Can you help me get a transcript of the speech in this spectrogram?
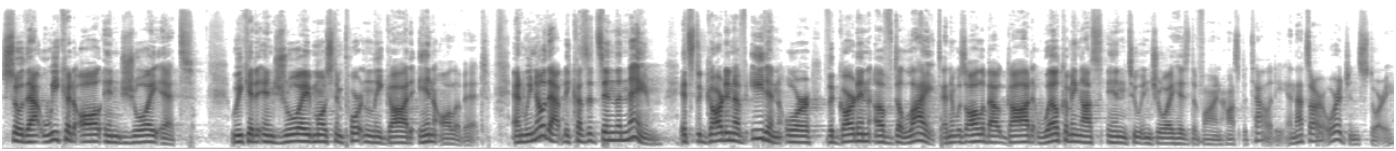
so that we could all enjoy it. We could enjoy, most importantly, God in all of it. And we know that because it's in the name. It's the Garden of Eden or the Garden of Delight. And it was all about God welcoming us in to enjoy his divine hospitality. And that's our origin story.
